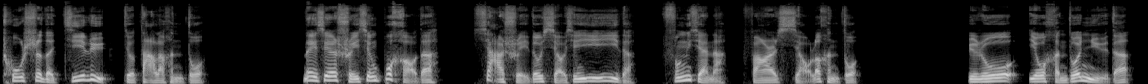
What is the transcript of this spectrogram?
出事的几率就大了很多。那些水性不好的，下水都小心翼翼的，风险呢反而小了很多。比如有很多女的。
